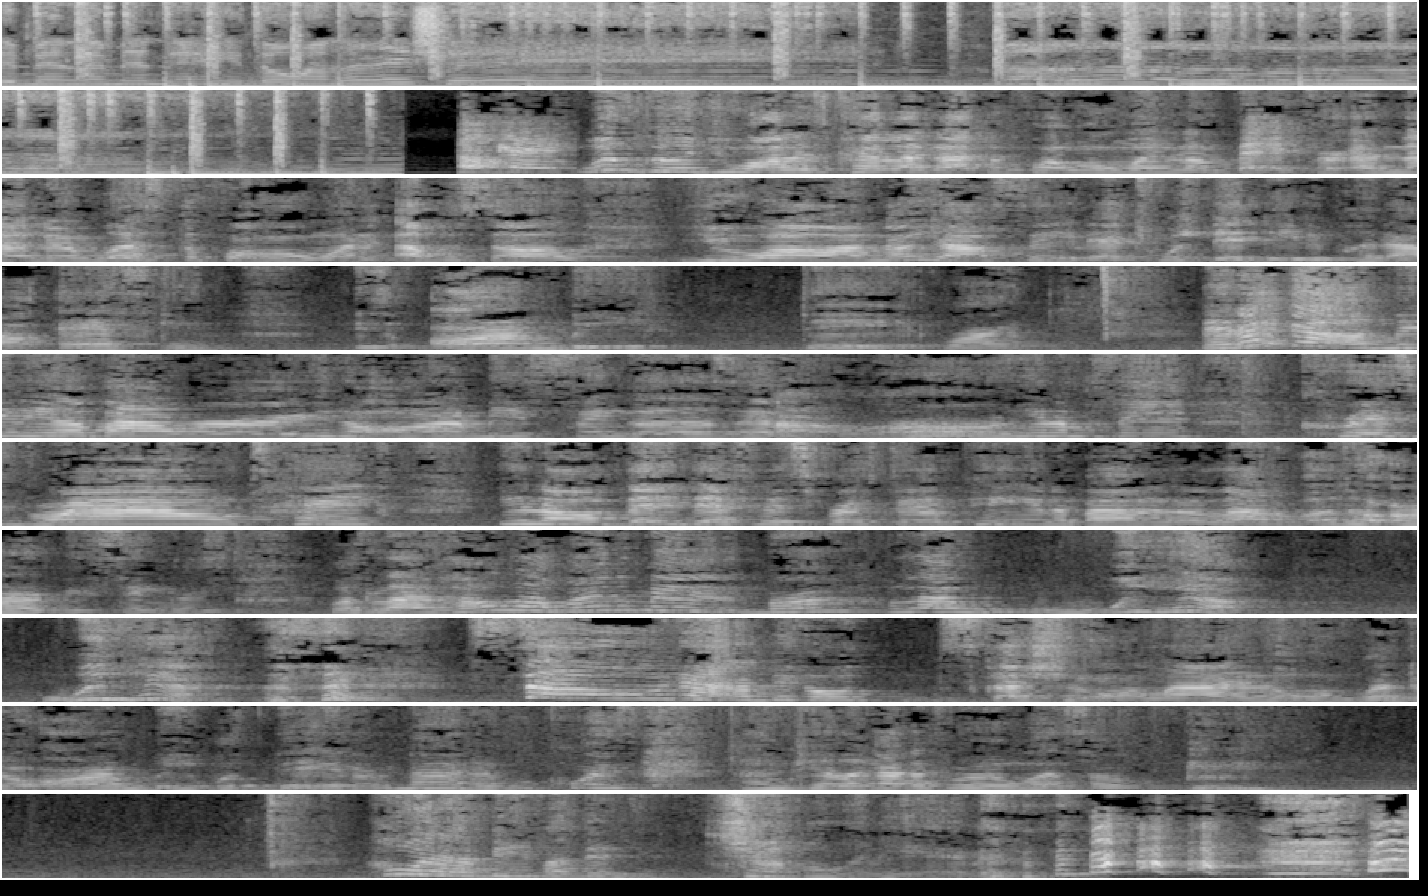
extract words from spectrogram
Sipping lemonade, throwing like shade. Oh. Okay. What's good, you all? It's Kayla. I got the 411 and I'm back for another What's the 411 episode. You all, I know y'all seen that tweet that Diddy put out asking, is R&B dead, right? Now that got many of our, you know, R&B singers and our, you know what I'm saying? Chris Brown, Tank, you know, they definitely expressed their opinion about it. A lot of other R&B singers was like, hold on, wait a minute, bro. Like, we here. We here. so we got a big old discussion online on whether R&B was dead or not. And of course, I'm Kelly got the first one. So who would I be if I didn't jump on in?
